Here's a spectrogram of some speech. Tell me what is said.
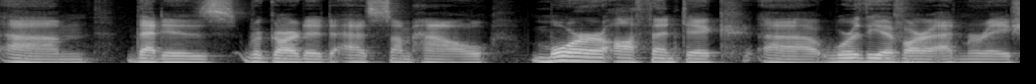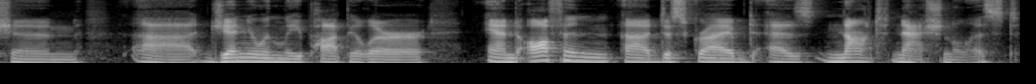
um, that is regarded as somehow more authentic, uh, worthy of our admiration, uh, genuinely popular, and often uh, described as not nationalist.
